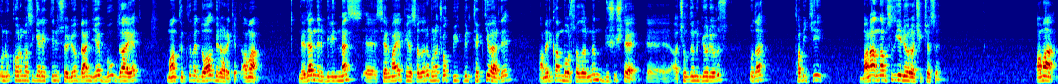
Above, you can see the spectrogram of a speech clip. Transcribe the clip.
bunu koruması gerektiğini söylüyor. Bence bu gayet mantıklı ve doğal bir hareket ama nedendir bilinmez e, sermaye piyasaları buna çok büyük bir tepki verdi. Amerikan borsalarının düşüşte açıldığını görüyoruz. Bu da tabii ki bana anlamsız geliyor açıkçası. Ama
